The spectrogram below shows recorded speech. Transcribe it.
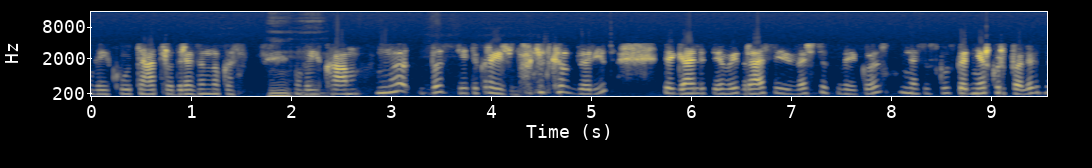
vaikų teatro drevinukas mm. vaikam. Nu, bus, jie tikrai žinokit, kas daryti. Tai gali tėvai drąsiai vežtis vaikus, nesiskus, kad nėra kur palikti,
